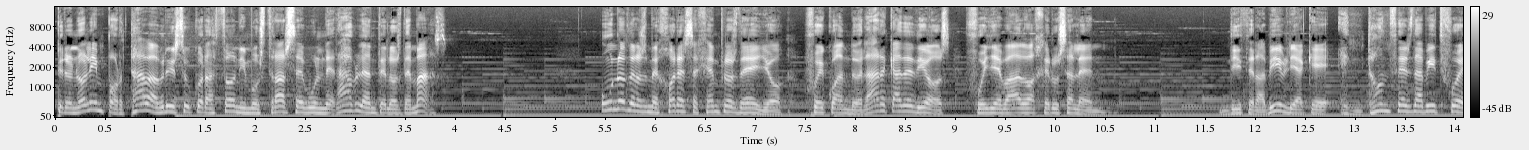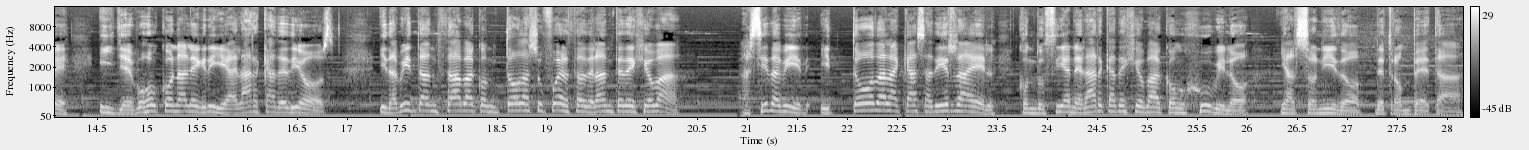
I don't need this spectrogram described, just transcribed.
pero no le importaba abrir su corazón y mostrarse vulnerable ante los demás. Uno de los mejores ejemplos de ello fue cuando el arca de Dios fue llevado a Jerusalén. Dice la Biblia que entonces David fue y llevó con alegría el arca de Dios, y David danzaba con toda su fuerza delante de Jehová. Así David y toda la casa de Israel conducían el arca de Jehová con júbilo y al sonido de trompeta.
